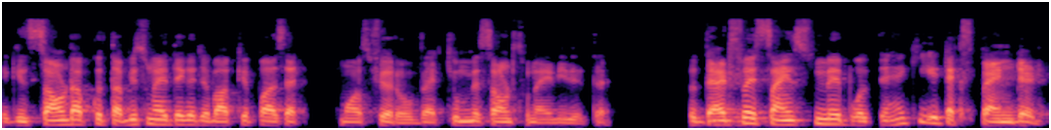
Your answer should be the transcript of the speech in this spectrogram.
लेकिन साउंड आपको तभी सुनाई देगा जब आपके पास एटमोसफियर हो वैक्यूम में साउंड सुनाई नहीं देता है। तो दैट्स वाई साइंस में बोलते हैं कि इट एक्सपेंडेड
